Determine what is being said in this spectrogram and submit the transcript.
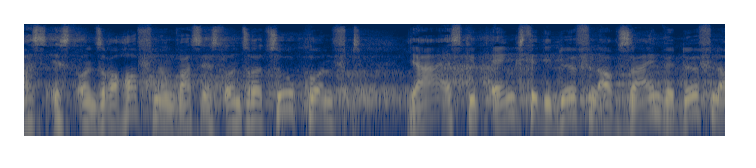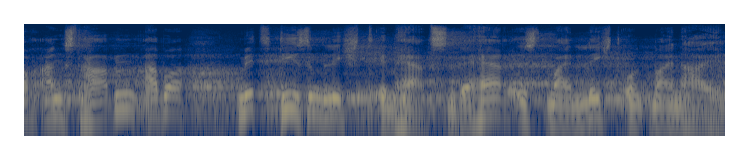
Was ist unsere Hoffnung? Was ist unsere Zukunft? Ja, es gibt Ängste, die dürfen auch sein, wir dürfen auch Angst haben, aber mit diesem Licht im Herzen. Der Herr ist mein Licht und mein Heil.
